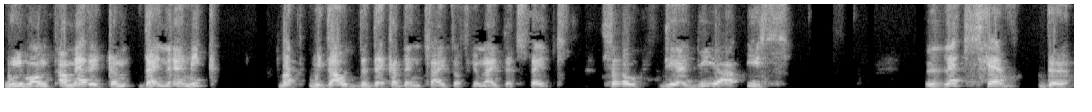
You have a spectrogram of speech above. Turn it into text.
we want American dynamic, but without the decadent side of United States. So the idea is let's have the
